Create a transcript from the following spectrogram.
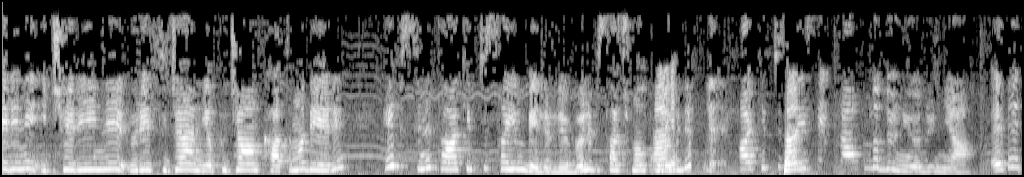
Değerini, içeriğini, üreteceğin, yapacağın katma değeri hepsini takipçi sayın belirliyor. Böyle bir saçmalık yani, olabilir mi? Takipçi ben, sayısı etrafında dönüyor dünya. Evet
